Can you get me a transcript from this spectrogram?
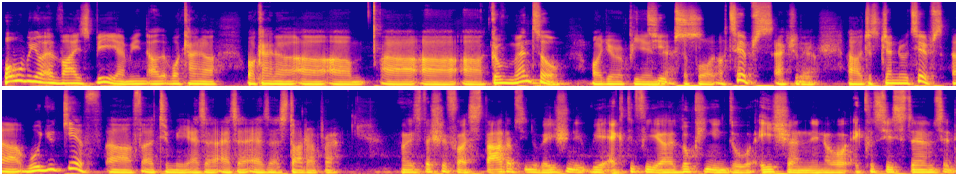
what would your advice be? I mean, uh, what kind of what kind of uh, um, uh, uh, uh governmental or European tips. support or tips actually, yeah. Uh, just general tips, would you give to me as a as a as a startup? especially for startups innovation we actively are looking into asian you know ecosystems and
